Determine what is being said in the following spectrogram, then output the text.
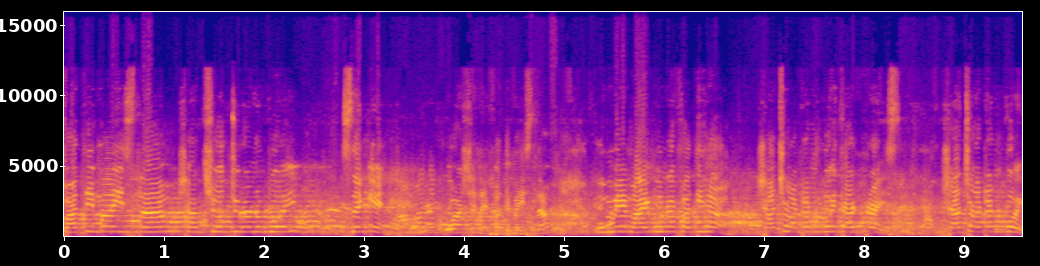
ফাতিমা ইসলাম, সাতশো চুরানব্বই। সেকেন্ড ও আসে নাই ফাতিমা ইসলাম। উম্মে মাইমুনা ফাতিহা, সাতশো আটানব্বই থার্ড প্রাইজ সাতশো আটানব্বই,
